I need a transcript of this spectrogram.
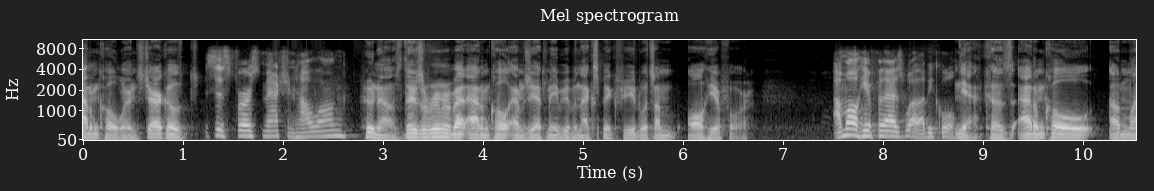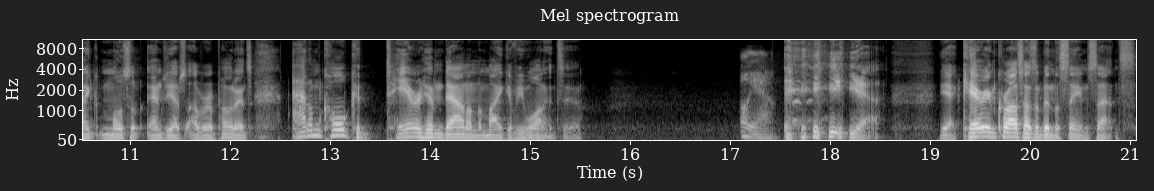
Adam Cole wins. Jericho This is his first match in how long? who knows? There's a rumor about Adam Cole MJF maybe the next big feud, which I'm all here for. I'm all here for that as well. That'd be cool. Yeah, because Adam Cole, unlike most of MJF's other opponents, Adam Cole could tear him down on the mic if he wanted to. Oh yeah. yeah. Yeah. Karrion Kross hasn't been the same since.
